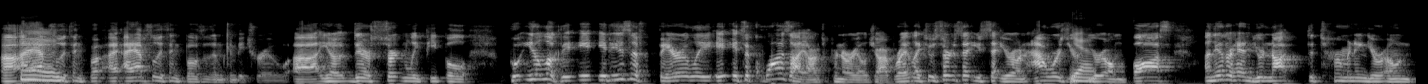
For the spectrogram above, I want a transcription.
Uh, mm. I absolutely think I, absolutely think both of them can be true. Uh, you know, there are certainly people who you know look it, it is a fairly it, it's a quasi entrepreneurial job right like to a certain extent you set your own hours you're yeah. your own boss on the other hand, you're not determining your own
